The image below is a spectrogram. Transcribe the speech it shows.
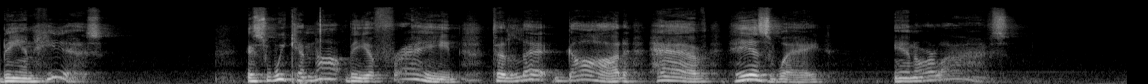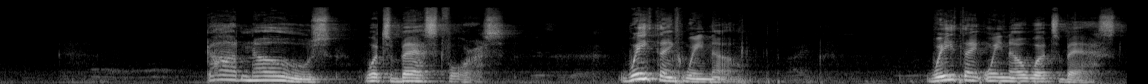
being His. Is we cannot be afraid to let God have His way in our lives. God knows what's best for us. We think we know. We think we know what's best.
